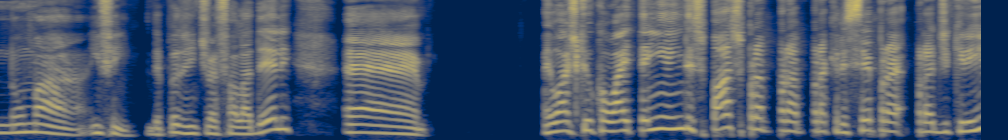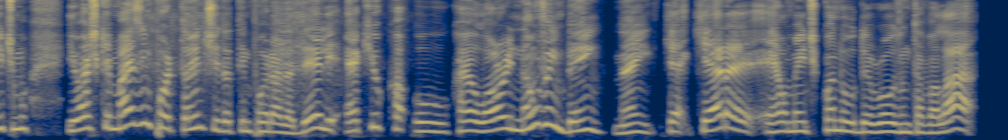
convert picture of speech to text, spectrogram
Numa, enfim, depois a gente vai falar dele. É, eu acho que o Kawhi tem ainda espaço para crescer, para adquirir ritmo. E eu acho que o mais importante da temporada dele é que o, o Kyle Lowry não vem bem, né? Que, que era realmente, quando o DeRozan estava lá,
